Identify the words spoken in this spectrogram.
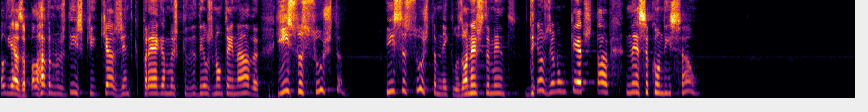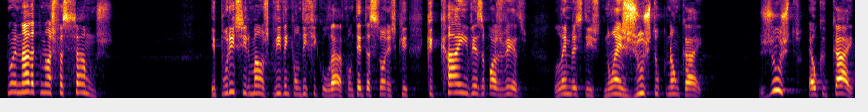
Aliás, a palavra nos diz que, que há gente que prega, mas que de Deus não tem nada. E isso assusta-me. Isso assusta-me, Nicolas, honestamente. Deus, eu não quero estar nessa condição. Não é nada que nós façamos. E por isso, irmãos que vivem com dificuldade, com tentações, que, que caem vez após vez, lembrem-se disto: não é justo o que não cai. Justo é o que cai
